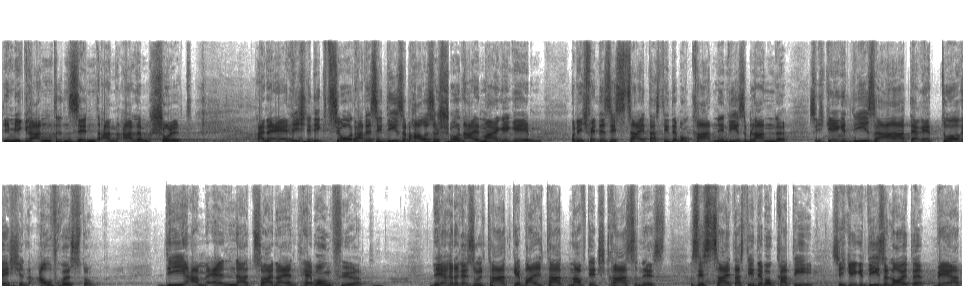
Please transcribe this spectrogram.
Die Migranten sind an allem schuld. Eine ähnliche Diktion hat es in diesem Hause schon einmal gegeben. Und ich finde, es ist Zeit, dass die Demokraten in diesem Lande sich gegen diese Art der rhetorischen Aufrüstung, die am Ende zu einer Enthemmung führt, deren Resultat Gewalttaten auf den Straßen ist. Es ist Zeit, dass die Demokratie sich gegen diese Leute wehrt,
